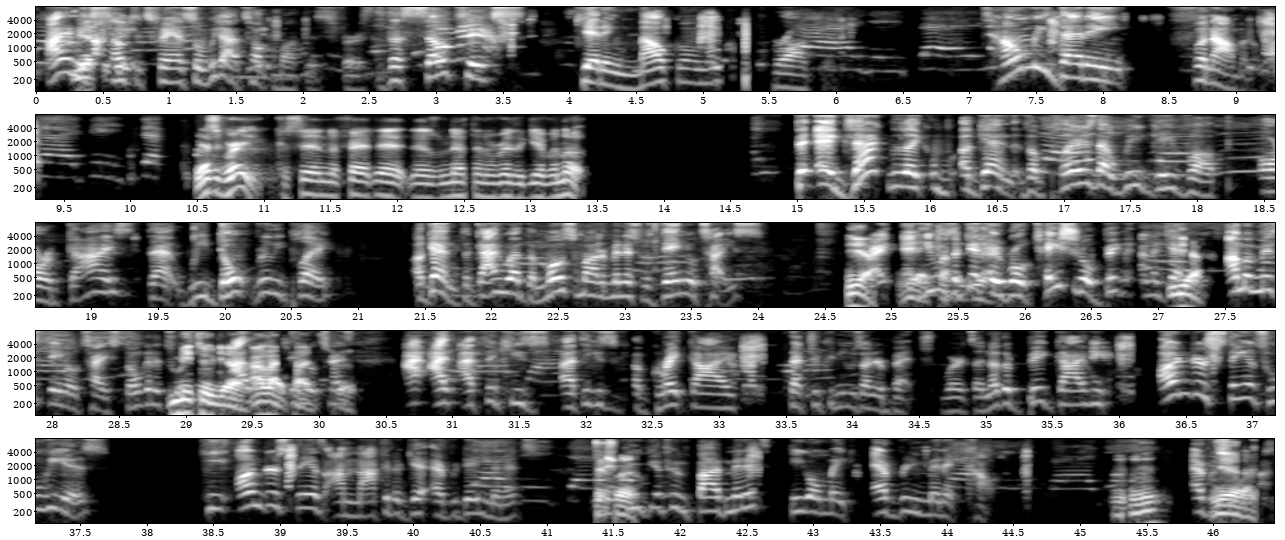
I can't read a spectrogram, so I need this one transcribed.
I am a Celtics fan, so we gotta talk about this first. The Celtics getting Malcolm Brogdon. Tell me that ain't phenomenal. That's great, considering the fact that there's nothing really given up. The- exactly. Like again, the players that we gave up are guys that we don't really play. Again, the guy who had the most amount of minutes was Daniel Theis, Yeah, right? And yeah, he was yeah. again a rotational big. And again, Yeah. I'm a miss Daniel Theis. Don't get it Me too. Yeah, I, love like Daniel Theis. I, I I think he's I think he's a great guy that you can use on your bench. Where it's another big guy who understands who he is. He understands I'm not gonna get everyday minutes. But That's if right. you give him five minutes, he gonna make every minute count. Hmm Every Yeah. single time.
